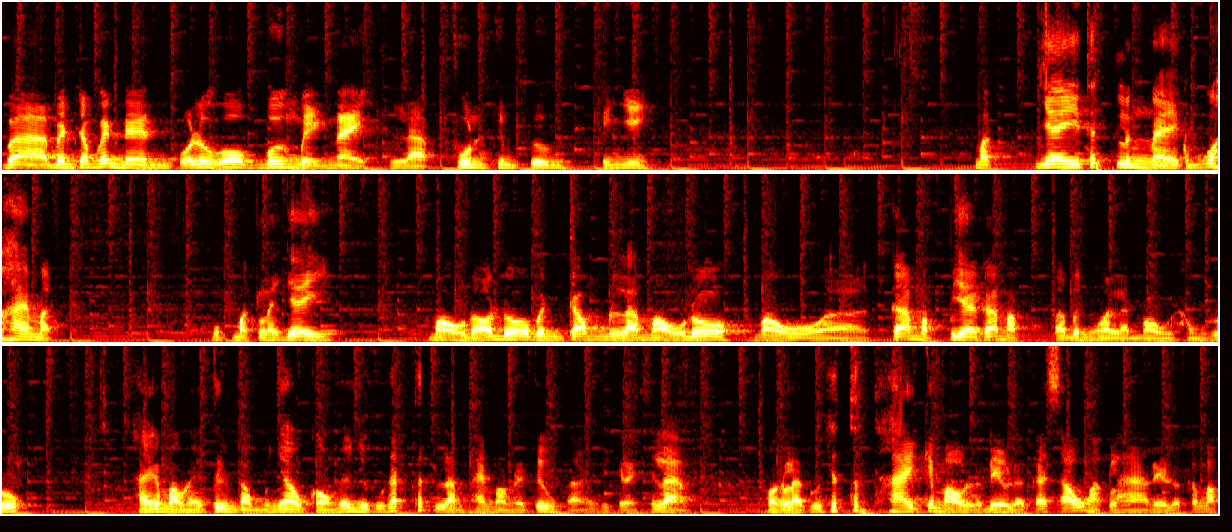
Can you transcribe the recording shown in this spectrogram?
Và bên trong cái nền của logo vương miện này là full kim cương thiên nhiên. Mặt dây thắt lưng này cũng có hai mặt. Một mặt là dây, màu đỏ đô, bên trong là màu đô, màu à, cá mập, da cá mập, và bên ngoài là màu hồng ruốc. Hai cái màu này tương đồng với nhau, còn nếu như quý khách thích làm hai màu này tương phản thì các bạn sẽ làm hoặc là quý khách thích hai cái màu là đều là cá sấu hoặc là đều là cá mập,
